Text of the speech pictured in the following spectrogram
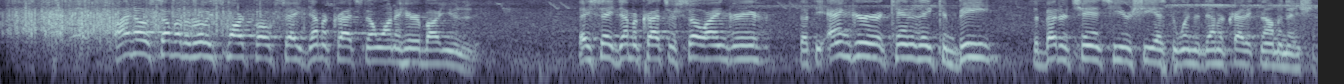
I know some of the really smart folks say Democrats don't want to hear about unity. They say Democrats are so angry that the angrier a candidate can be, the better chance he or she has to win the Democratic nomination.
